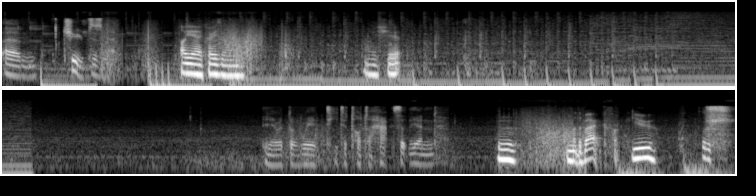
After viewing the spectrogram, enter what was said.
um, tubes, isn't it? Oh yeah, crazy one. Holy shit. Yeah, with the weird teeter totter hats at the end. I'm at the back. Fuck you.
